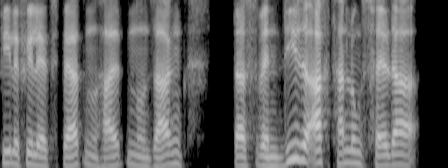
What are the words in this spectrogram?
viele, viele Experten halten und sagen, dass wenn diese acht Handlungsfelder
